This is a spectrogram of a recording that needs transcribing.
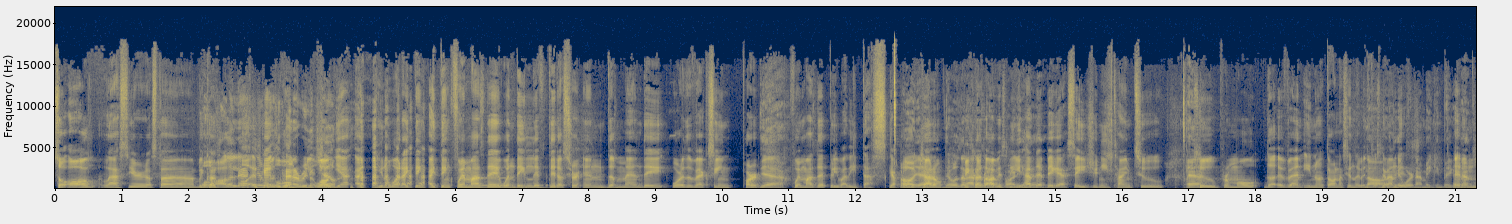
So all last year hasta because all of last es year was kinda un- really well, chill. yeah, I, you know what I think I think fue más de when they lifted a certain the mandate or the vaccine part. Yeah. Fue más de privaditas que Oh, yeah. aprovecharon There was a because obviously parties, you have yeah. that big ass age, you need time to Yeah. to promote the event y no estaban haciendo eventos No, grandes. they were not making big. Eran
